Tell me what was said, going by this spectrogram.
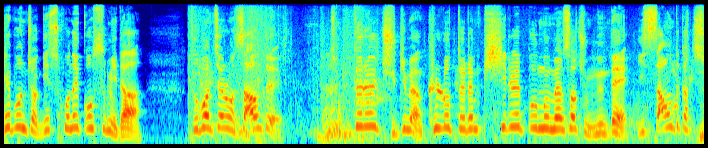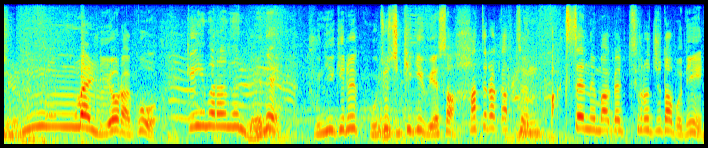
해본 적이 손에 꼽습니다. 두 번째로는 사운드. 적들을 죽이면 Clot들은 피를 뿜으면서 죽는데 이 사운드가 정말 리얼하고 게임을 하는 내내 분위기를 고조시키기 위해서 하드락 같은 빡센 음악을 틀어주다 보니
